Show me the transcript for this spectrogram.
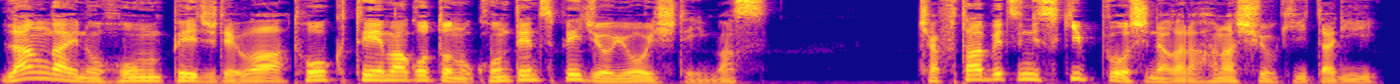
欄外のホームページではトークテーマごとのコンテンツページを用意しています。チャプター別にスキップをしながら話を聞いたり、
